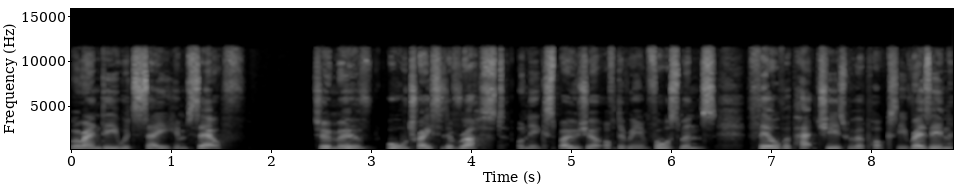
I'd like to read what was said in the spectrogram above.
Morandi would say himself, to remove all traces of rust on the exposure of the reinforcements, fill the patches with epoxy resin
